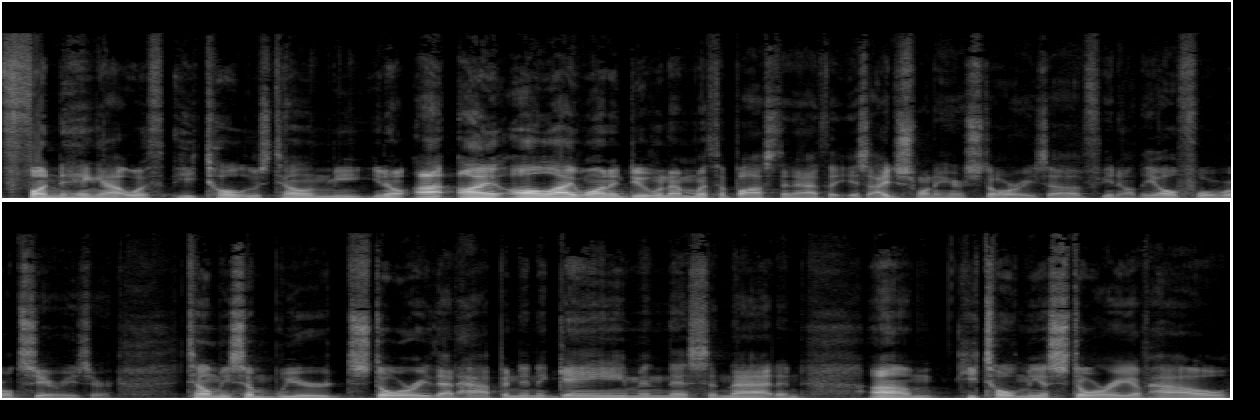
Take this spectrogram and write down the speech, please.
fun to hang out with. He told was telling me, you know, I, I all I want to do when I'm with a Boston athlete is I just want to hear stories of you know the old 04 World Series or tell me some weird story that happened in a game and this and that. And um, he told me a story of how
